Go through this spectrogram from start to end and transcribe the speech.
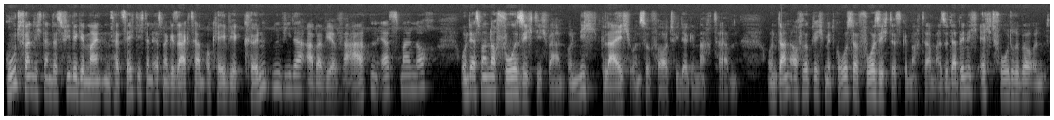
gut fand ich dann, dass viele Gemeinden tatsächlich dann erstmal gesagt haben, okay, wir könnten wieder, aber wir warten erstmal noch und erstmal noch vorsichtig waren und nicht gleich und sofort wieder gemacht haben. Und dann auch wirklich mit großer Vorsicht das gemacht haben. Also da bin ich echt froh drüber und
